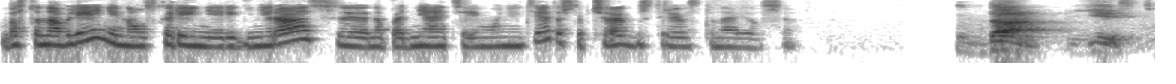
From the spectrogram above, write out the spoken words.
восстановление, на ускорение регенерации, на поднятие иммунитета, чтобы человек быстрее восстановился. Да, есть.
